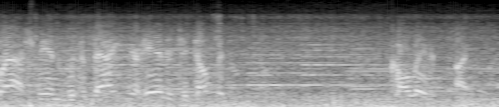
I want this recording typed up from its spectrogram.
Trash, man, with the bag in your hand? Did you dump it? Call later. Bye.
